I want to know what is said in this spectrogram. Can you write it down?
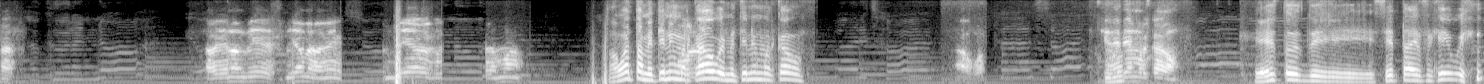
Ah. A ver, no envíes, envíamelo a mí. Hermano. Aguanta, me tienen marcado, güey, me tienen marcado. Ah, bueno. ¿Quién te tiene marcado? Esto es de ZFG, güey.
